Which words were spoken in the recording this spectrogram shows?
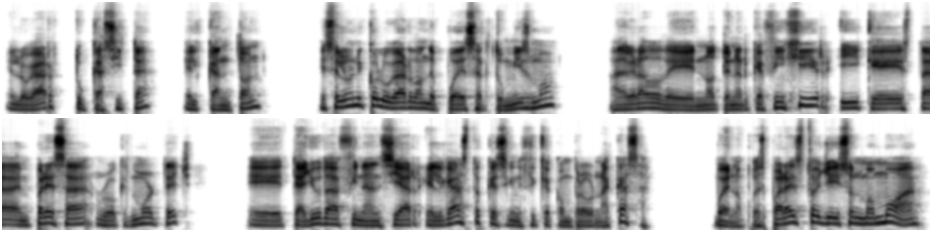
el hogar, tu casita, el cantón, es el único lugar donde puedes ser tú mismo, al grado de no tener que fingir y que esta empresa, Rocket Mortgage, eh, te ayuda a financiar el gasto que significa comprar una casa. Bueno, pues para esto Jason Momoa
